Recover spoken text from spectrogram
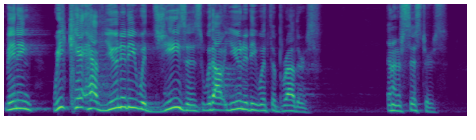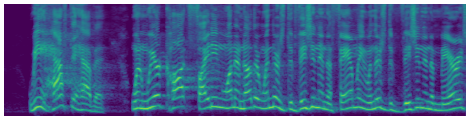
meaning we can't have unity with Jesus without unity with the brothers and our sisters. We have to have it. When we're caught fighting one another, when there's division in a family, when there's division in a marriage,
